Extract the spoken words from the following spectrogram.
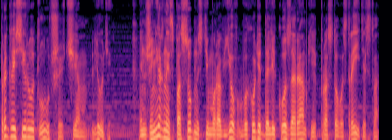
прогрессируют лучше, чем люди. Инженерные способности муравьев выходят далеко за рамки простого строительства.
